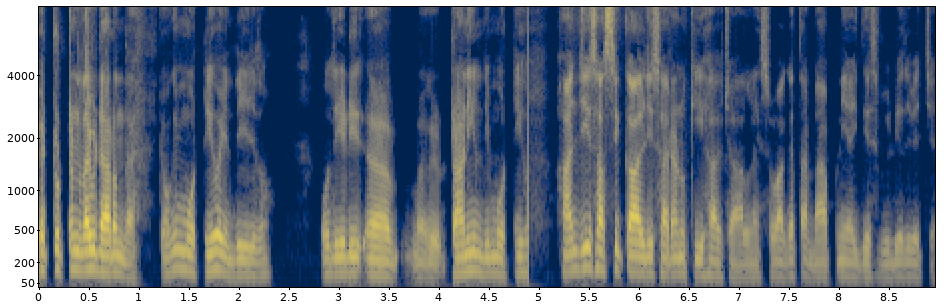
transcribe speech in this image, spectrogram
ਫਿਰ ਟੁੱਟਣ ਦਾ ਵੀ ਡਰ ਹੁੰਦਾ, ਕਿਉਂਕਿ ਮੋਟੀ ਹੋ ਜਾਂਦੀ ਹੈ ਜਦੋਂ। ਉਹਦੀ ਜਿਹੜੀ ਅਹ, ਟਾਹਣੀ ਹੁੰਦੀ ਮੋਟੀ ਹੋ- ਹਾਂਜੀ ਸਤਿ ਸ੍ਰੀ ਅਕਾਲ ਜੀ ਸਾਰਿਆਂ ਨੂੰ ਕੀ ਹਾਲ ਚਾਲ ਨੇ? ਸਵਾਗਤ ਤੁਹਾਡਾ ਆਪਣੀ ਅੱਜ ਦੀ ਇਸ ਵੀਡੀਓ ਦੇ ਵਿੱਚ।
